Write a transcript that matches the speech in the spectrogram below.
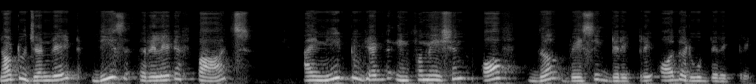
Now to generate these relative paths, I need to get the information of the basic directory or the root directory.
